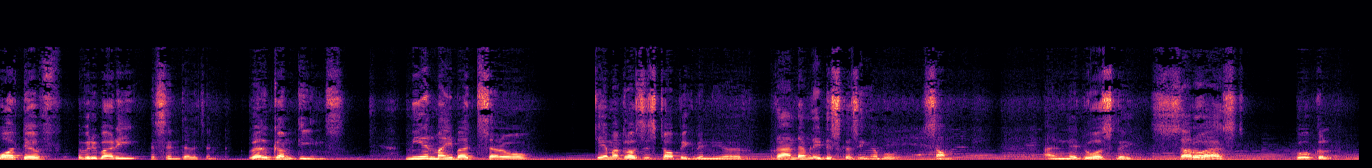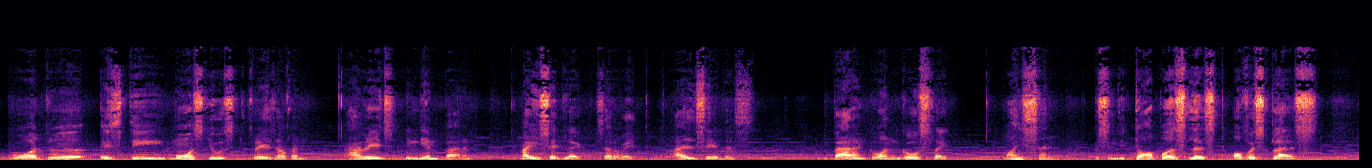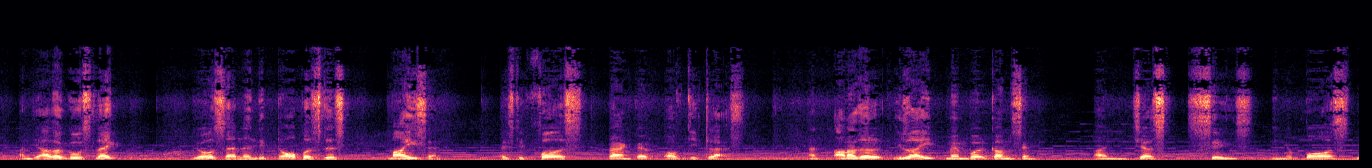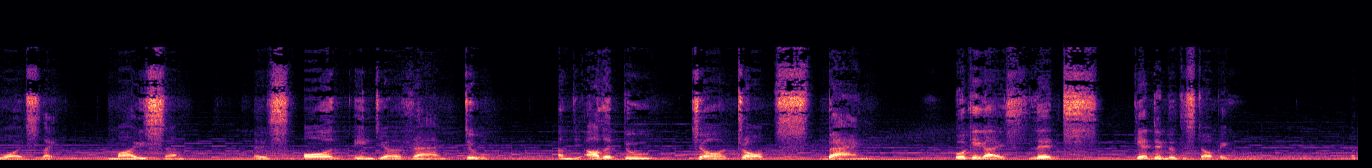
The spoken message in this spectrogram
What if everybody is intelligent? Welcome, teens. Me and my bud Saro came across this topic when we were randomly discussing about some. And it was like Saro asked, Google, what uh, is the most used phrase of an average Indian parent? I said like, Saro, wait, I'll say this. Parent one goes like, my son is in the toppers list of his class. And the other goes like, your son in the toppers list, my son is the first ranker of the class. And another elite member comes in and just says in a boss voice like, my son is all India rank 2. And the other two jaw drops. Bang. Okay guys, let's get into this topic.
